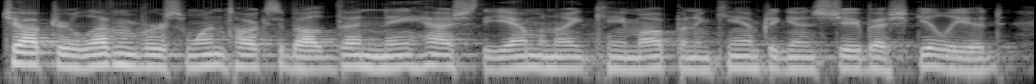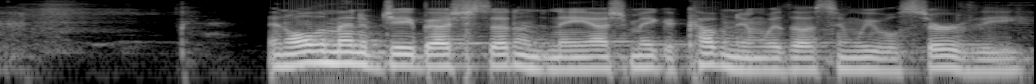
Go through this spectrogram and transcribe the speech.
chapter 11, verse 1 talks about then Nahash the Ammonite came up and encamped against Jabesh Gilead. And all the men of Jabesh said unto Nahash, Make a covenant with us, and we will serve thee.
